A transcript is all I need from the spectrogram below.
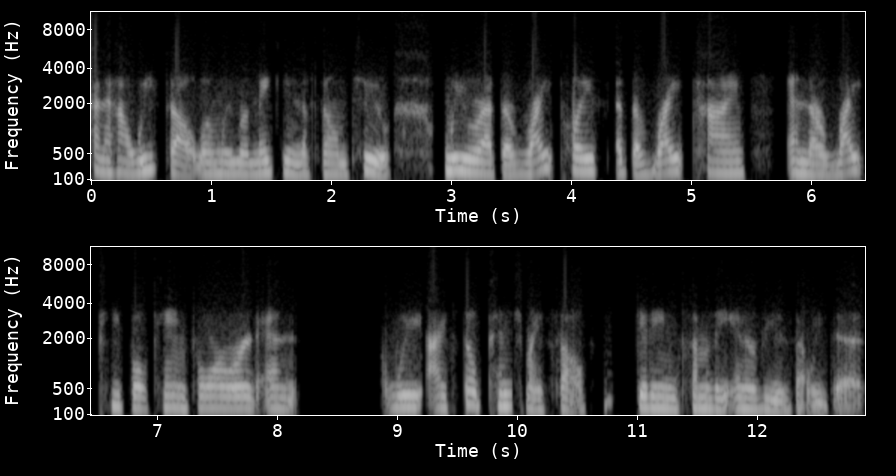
kind of how we felt when we were making the film too. We were at the right place at the right time and the right people came forward and we I still pinch myself getting some of the interviews that we did.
